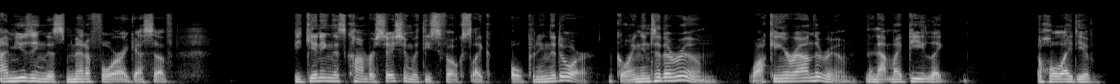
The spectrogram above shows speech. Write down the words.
I'm using this metaphor, I guess, of beginning this conversation with these folks, like opening the door, going into the room, walking around the room, and that might be like the whole idea of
